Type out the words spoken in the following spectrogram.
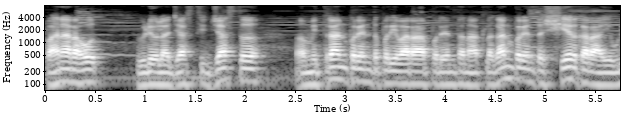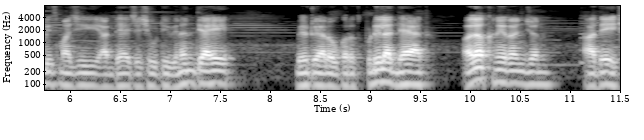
पाहणार आहोत. व्हिडिओला जास्तीत जास्त मित्रांपर्यंत परिवारापर्यंत नातलगांपर्यंत शेअर करा. एवढीच माझी अध्यायाच्या शेवटी विनंती आहे. भेटूया लवकरच पुढील अध्यायात. अलख निरंजन आदेश.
